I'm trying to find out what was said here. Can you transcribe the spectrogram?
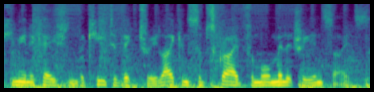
Communication, the key to victory. Like and subscribe for more military insights.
